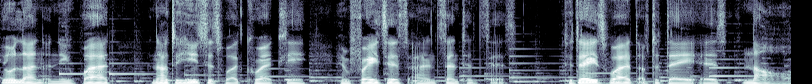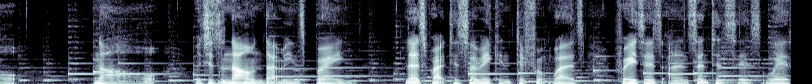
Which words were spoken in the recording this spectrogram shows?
you'll learn a new word and how to use this word correctly in phrases and sentences. Today's word of the day is now. Now, which is a noun that means brain. Let's practice by making different words, phrases, and sentences with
